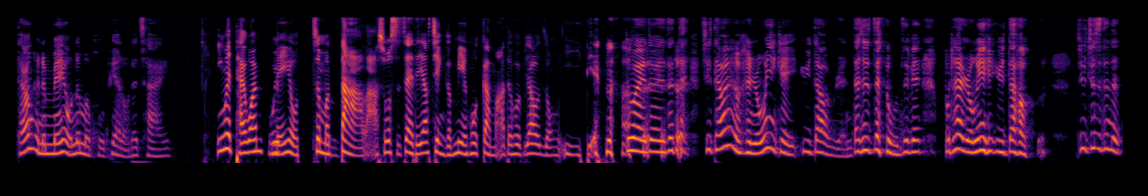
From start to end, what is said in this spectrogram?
台湾可能没有那么普遍了，我在猜。因为台湾没有这么大啦，说实在的，要见个面或干嘛的会比较容易一点啦。对对对对，其实台湾很很容易可以遇到人，但是在我们这边不太容易遇到。就就是真的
